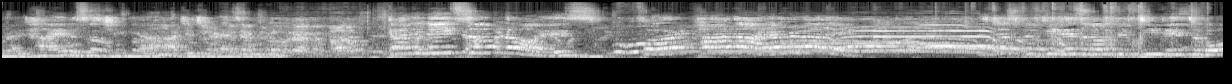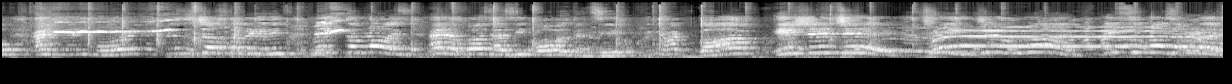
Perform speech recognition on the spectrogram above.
right, hi, this is Genia, RJ Genia as know. 40 days to go and many more. This is just the beginning. Make some noise. And of course, as we all can say, we cannot Bob Asian Jay. Three, two, one. Make some noise, everybody.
